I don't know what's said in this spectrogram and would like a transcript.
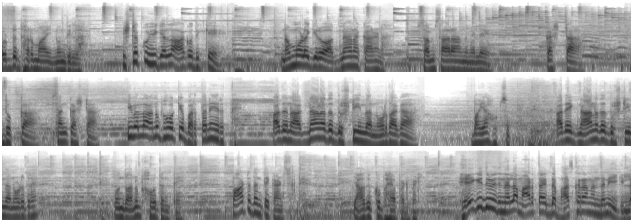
ದೊಡ್ಡ ಧರ್ಮ ಇನ್ನೊಂದಿಲ್ಲ. ಇಷ್ಟಕ್ಕೂ ಹೀಗೆಲ್ಲ ಆಗೋದಕ್ಕೆ ನಮ್ಮೊಳಗಿರೋ ಅಜ್ಞಾನ ಕಾರಣ ಸಂಸಾರ ಅಂದಮೇಲೆ ಕಷ್ಟ, ದುಃಖ, ಸಂಕಷ್ಟ ಇವೆಲ್ಲ ಅನುಭವಕ್ಕೆ ಬರ್ತಾನೆ ಇರುತ್ತೆ. ಅದನ್ನು ಅಜ್ಞಾನದ ದೃಷ್ಟಿಯಿಂದ ನೋಡಿದಾಗ ಭಯ ಹುಟ್ಟಿಸುತ್ತೆ ಅದೇ ಜ್ಞಾನದ ದೃಷ್ಟಿಯಿಂದ ನೋಡಿದ್ರೆ ಒಂದು ಅನುಭವದಂತೆ, ಪಾಠದಂತೆ ಕಾಣಿಸುತ್ತೆ. ಯಾವುದಕ್ಕೂ ಭಯ ಪಡಬೇಡಿ. ಹೇಗಿದ್ರು ಇದನ್ನೆಲ್ಲ ಮಾಡ್ತಾ ಇದ್ದ ಭಾಸ್ಕರಾನಂದನೇ ಈಗಿಲ್ಲ.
